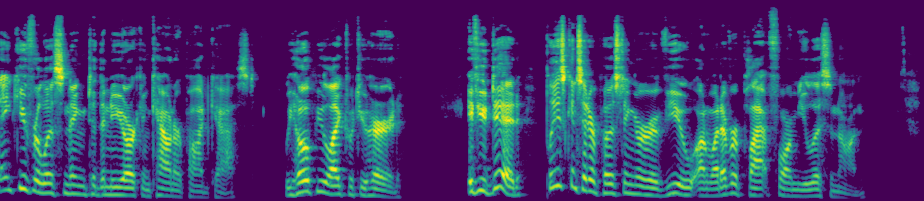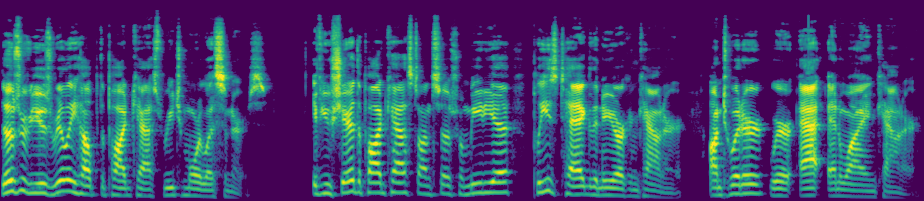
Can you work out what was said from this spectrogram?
Thank you for listening to the New York Encounter podcast. We hope you liked what you heard. If you did, please consider posting a review on whatever platform you listen on. Those reviews really help the podcast reach more listeners. If you share the podcast on social media, please tag the New York Encounter. On Twitter, we're at NY Encounter.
